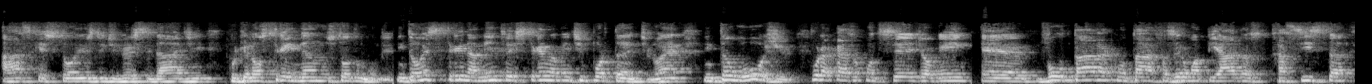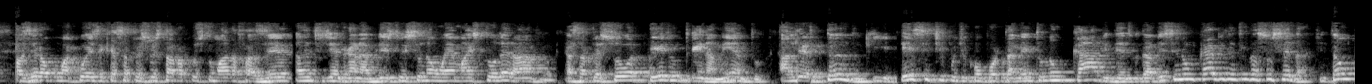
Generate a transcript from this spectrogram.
às questões de diversidade, porque nós treinamos todo mundo. Então esse treinamento é extremamente importante, não é? Então hoje, por acaso acontecer de alguém é, voltar a contar, fazer uma piada racista, fazer alguma coisa que essa pessoa estava acostumada a fazer antes de entrar na Bristol, isso não é mais tolerável. Essa pessoa teve um treinamento alertando que esse tipo de comportamento não cabe dentro da Bristol e não cabe dentro da sociedade. Então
